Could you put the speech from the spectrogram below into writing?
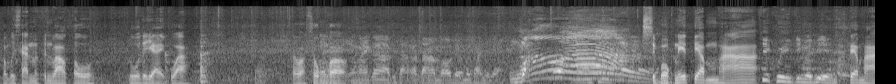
ของพี่สันมันเป็นวาล์วโตรูจะใหญ่กว่าแต่ว่าทรงก็ ยังไงก็พี่สาวก็ตามเราเดิมไม่ทันอยู่แล้ว ว้าว16 นี้เตรียมหาที่คุยจริงๆเลยพี่เองเตรียมหา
